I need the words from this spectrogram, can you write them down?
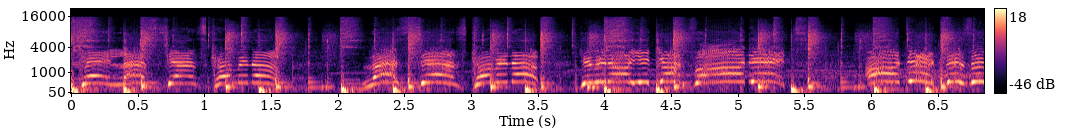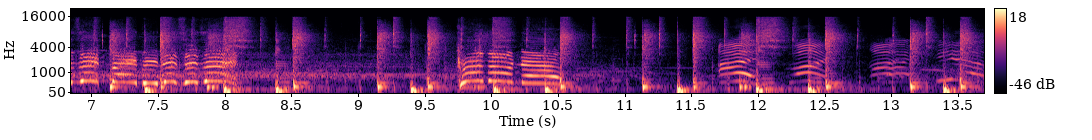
Okay, last chance coming up. Last chance coming up. Give it all you got for Ardit. Ardit, this is it, baby. This is it. Come on now. Eins, zwei, drei, vier.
